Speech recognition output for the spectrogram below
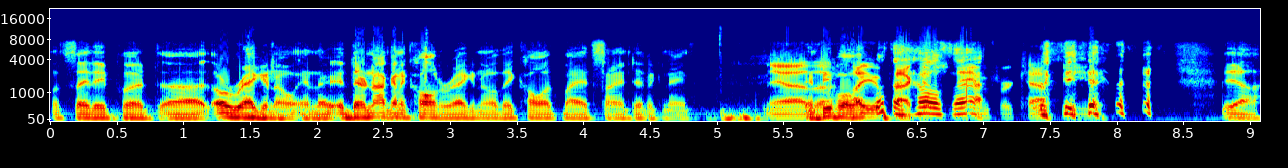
let's say they put uh, oregano in there, they're not going to call it oregano. They call it by its scientific name. Yeah, And people are like, what the hell is that? for caffeine? Yeah,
